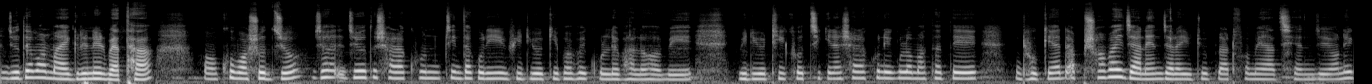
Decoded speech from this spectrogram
যদি আমার মাইগ্রেনের ব্যথা খুব অসহ্য যেহেতু সারাক্ষণ চিন্তা করি ভিডিও কীভাবে করলে ভালো হবে ভিডিও ঠিক হচ্ছে কিনা, সারাক্ষণ এগুলো মাথাতে ঢুকে। আর সবাই জানেন যারা ইউটিউব প্ল্যাটফর্মে আছেন যে অনেক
